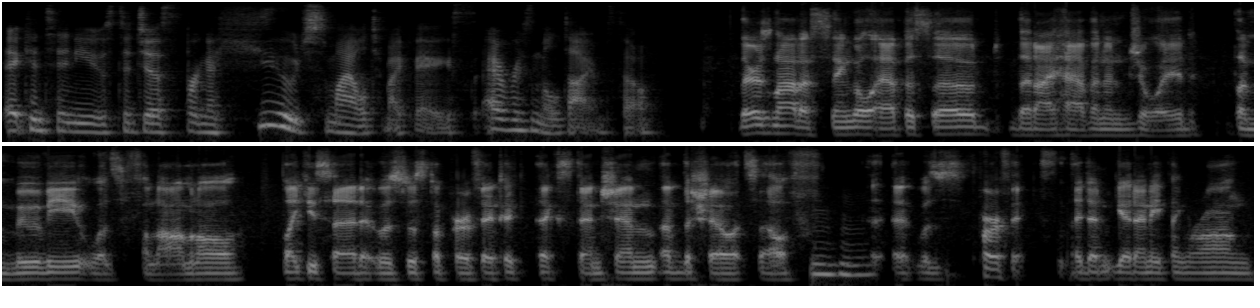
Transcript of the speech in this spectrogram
It continues to just bring a huge smile to my face every single time. So, There's not a single episode that I haven't enjoyed. The movie was phenomenal. Like you said, it was just a perfect extension of the show itself. mhm. It- It was perfect. They didn't get anything wrong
